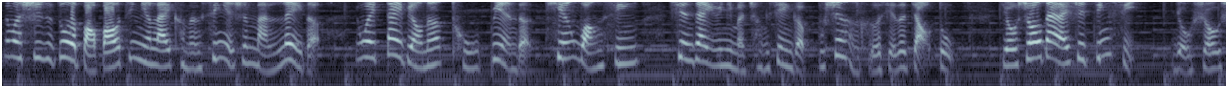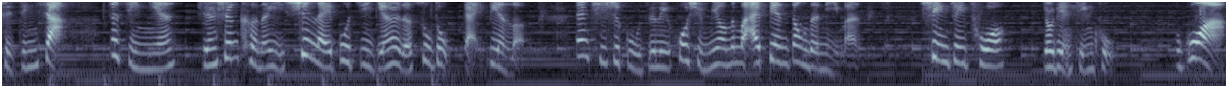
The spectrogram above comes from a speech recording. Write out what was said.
那么狮子座的宝宝近年来可能心也是蛮累的，因为代表呢突变的天王星现在与你们呈现一个不是很和谐的角度，有时候带来是惊喜。有时候是惊吓。这几年，人生可能以迅雷不及掩耳的速度改变了，但其实骨子里或许没有那么爱变动的你们，适应这一波有点辛苦。不过啊，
